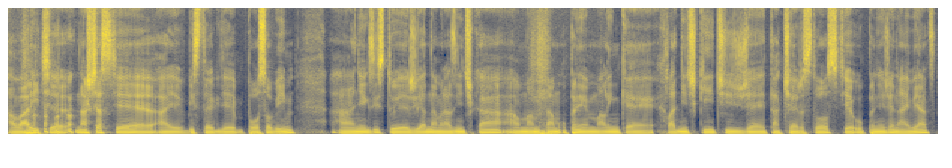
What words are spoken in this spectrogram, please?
A variť, e, našťastie aj v bystre, kde pôsobím, a neexistuje žiadna mraznička a mám tam úplne malinké chladničky, čiže tá čerstvosť je úplne že najviac.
